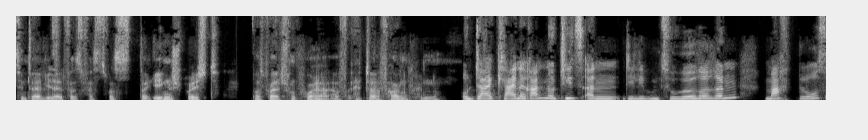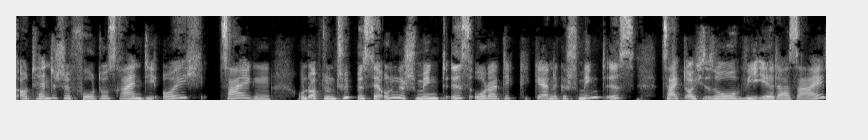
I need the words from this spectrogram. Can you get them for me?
hinterher wieder etwas fest, was dagegen spricht was man jetzt schon vorher hätte erfahren können. Ne? Und da kleine Randnotiz an die lieben Zuhörerinnen, macht bloß authentische Fotos rein, die euch zeigen. Und ob du ein Typ bist, der ungeschminkt ist oder dick gerne geschminkt ist, zeigt euch so, wie ihr da seid,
